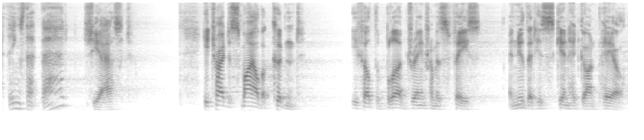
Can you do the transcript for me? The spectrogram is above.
Are things that bad? she asked. He tried to smile but couldn't. He felt the blood drain from his face and knew that his skin had gone pale.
